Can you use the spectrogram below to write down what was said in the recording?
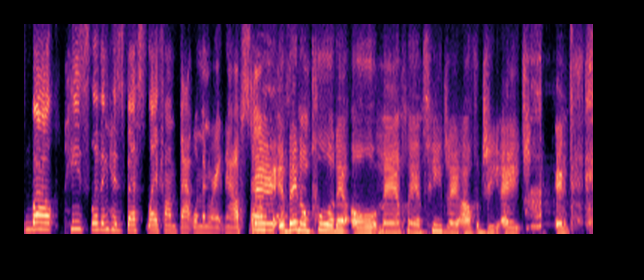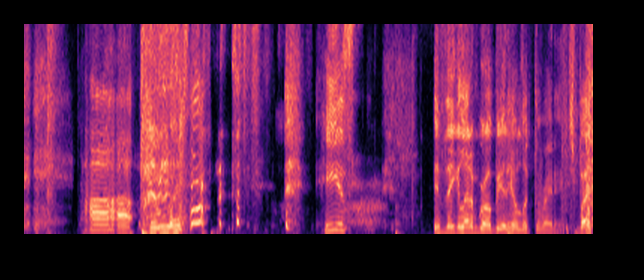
well, he's living his best life on Batwoman right now. So Man, if they don't pull that old man playing TJ off of GH and Ah, he is. If they let him grow a beard, he'll look the right age. But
